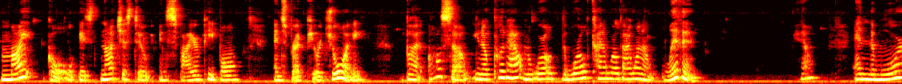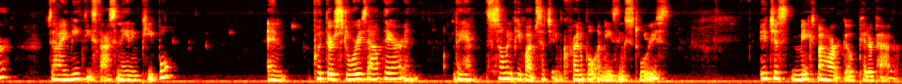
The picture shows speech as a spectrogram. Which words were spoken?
my goal is not just to inspire people and spread pure joy, but also, you know, put out in the world the world kind of world I want to live in. You know? And the more that I meet these fascinating people and put their stories out there and they have so many people have such incredible amazing stories it just makes my heart go pitter patter.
